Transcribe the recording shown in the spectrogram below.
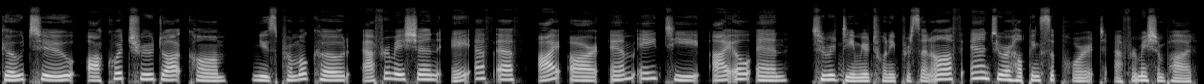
Go to aquatrue.com and use promo code affirmation A F F I R M A T I O N to redeem your 20% off and you are helping support Affirmation Pod.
